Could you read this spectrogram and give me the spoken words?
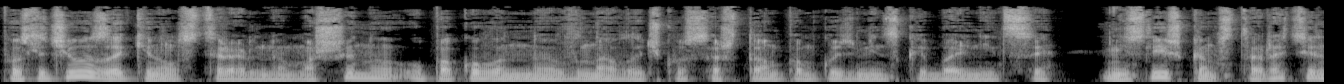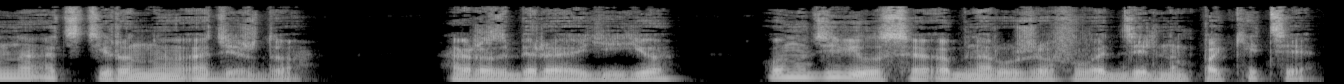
После чего закинул в стиральную машину, упакованную в наволочку со штампом Кузьминской больницы, не слишком старательно отстиранную одежду. Разбирая ее, он удивился, обнаружив в отдельном пакете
